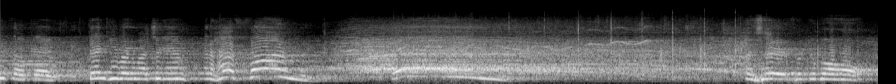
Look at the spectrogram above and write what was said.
it's okay. Thank you very much again, and have fun! Hey! Let's hear it for.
